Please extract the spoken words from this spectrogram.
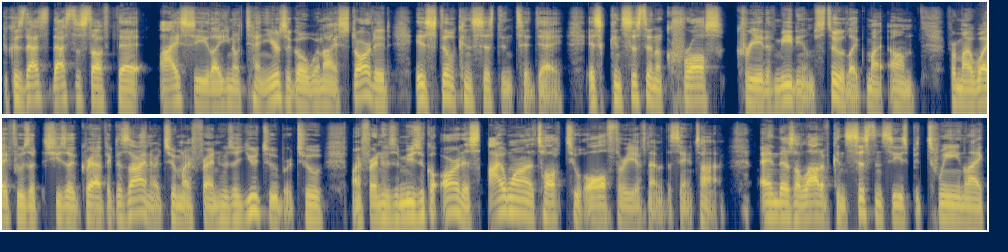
because that's that's the stuff that i see like you know 10 years ago when i started is still consistent today. It's consistent across creative mediums too like my um from my wife who's a she's a graphic designer to my friend who's a youtuber to my friend who's a musical artist. I want to talk to all three of them at the same time. And there's a lot of consistencies between like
